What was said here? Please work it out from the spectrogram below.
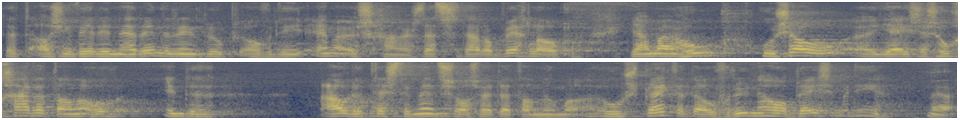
Dat als je weer in herinnering roept over die Emmausgangers, dat ze daarop weglopen. Ja, maar hoe, hoezo, eh, Jezus, hoe gaat het dan over in de Oude Testament, zoals we dat dan noemen? Hoe spreekt het over u? Nou, op deze manier. ja,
